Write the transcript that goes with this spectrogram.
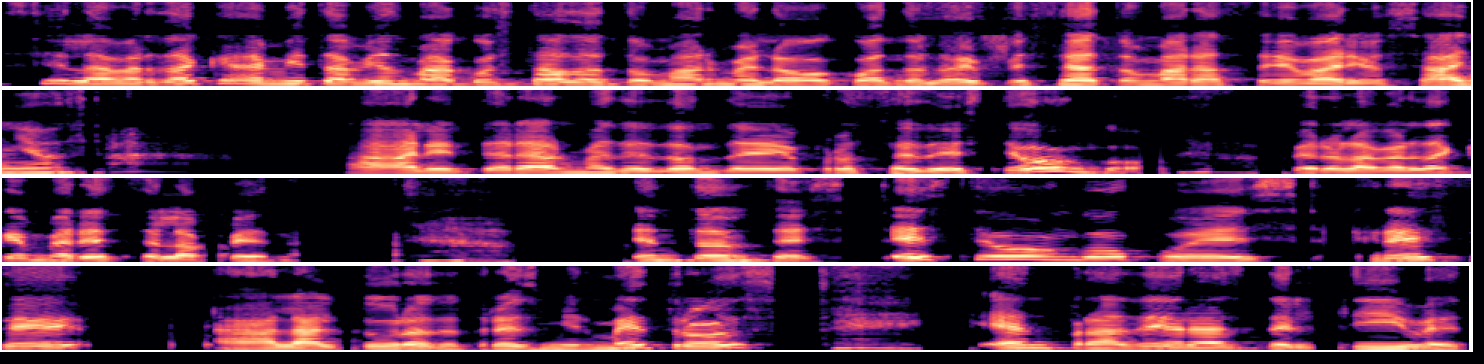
Sí, la verdad que a mí también me ha costado tomármelo cuando lo empecé a tomar hace varios años, al enterarme de dónde procede este hongo, pero la verdad que merece la pena. Entonces, este hongo pues crece a la altura de 3.000 metros en praderas del Tíbet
